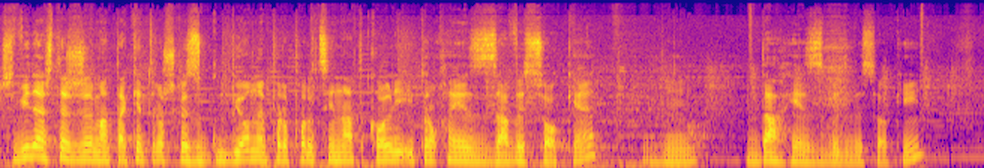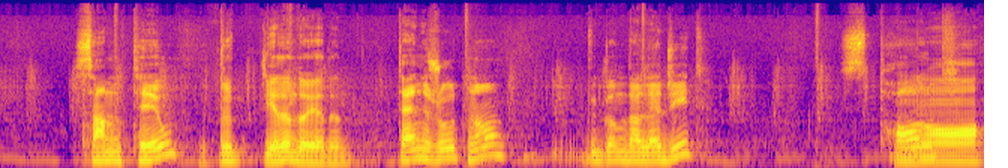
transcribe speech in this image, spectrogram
Czy widać też, że ma takie troszkę zgubione proporcje nadkoli i trochę jest za wysokie? Mhm. Dach jest zbyt wysoki. Sam tył, jeden do jeden. ten rzut, no, wygląda legit. Stąd, No,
